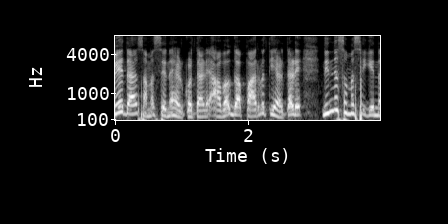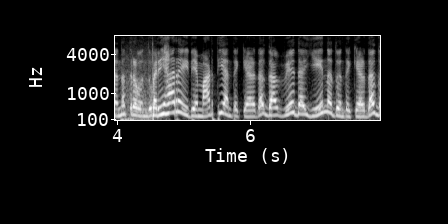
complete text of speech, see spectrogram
ವೇದ ಸಮಸ್ಯೆನ ಹೇಳ್ಕೊಳ್ತಾಳೆ. ಆವಾಗ ಪಾರ್ವತಿ ಹೇಳ್ತಾಳೆ, ನಿನ್ನ ಸಮಸ್ಯೆಗೆ ನನ್ನ ಹತ್ರ ಒಂದು ಪರಿಹಾರ ಇದೆ, ಮಾಡ್ತೀಯಾ? ಅಂತ ಕೇಳಿದಾಗ ವೇದ, ಏನದು? ಅಂತ ಕೇಳಿದಾಗ,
